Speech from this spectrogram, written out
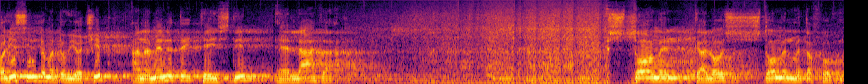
Πολύ σύντομα το βιοτσίπ αναμένεται και στην Ελλάδα. Στόμεν καλός, στόμεν μεταφόβων.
